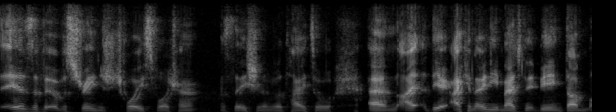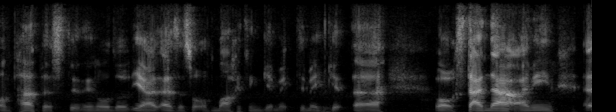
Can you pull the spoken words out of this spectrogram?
is a bit of a strange choice for a translation of the title. And I, the, I can only imagine it being done on purpose in order, yeah, as a sort of marketing gimmick to make it, uh, well, stand out. I mean, uh,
